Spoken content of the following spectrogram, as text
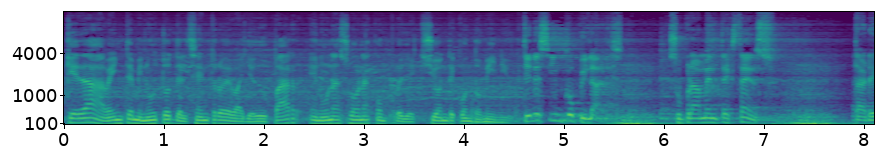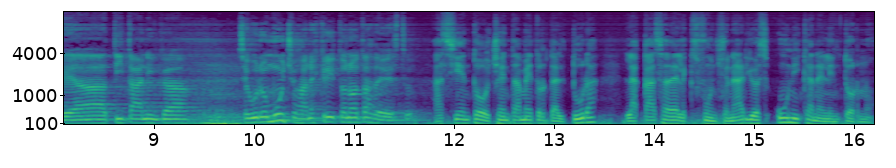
Queda a 20 minutos del centro de Valledupar, en una zona con proyección de condominio. Tiene cinco pilares, supremamente extenso. Tarea titánica. Seguro muchos han escrito notas de esto. A 180 metros de altura, la casa del exfuncionario es única en el entorno.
